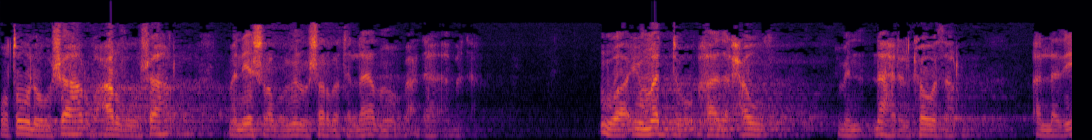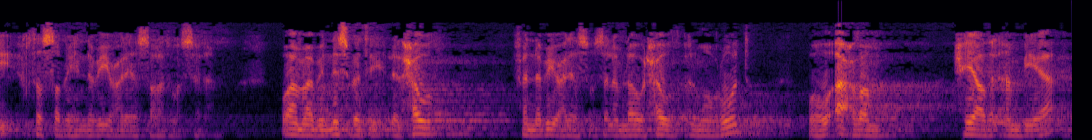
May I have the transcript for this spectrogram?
وطوله شهر وعرضه شهر من يشرب منه شربة لا يظمأ بعدها أبدا. ويمد هذا الحوض من نهر الكوثر الذي اختص به النبي عليه الصلاة والسلام. وأما بالنسبة للحوض فالنبي عليه الصلاة والسلام له الحوض المورود وهو أعظم حياض الأنبياء.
